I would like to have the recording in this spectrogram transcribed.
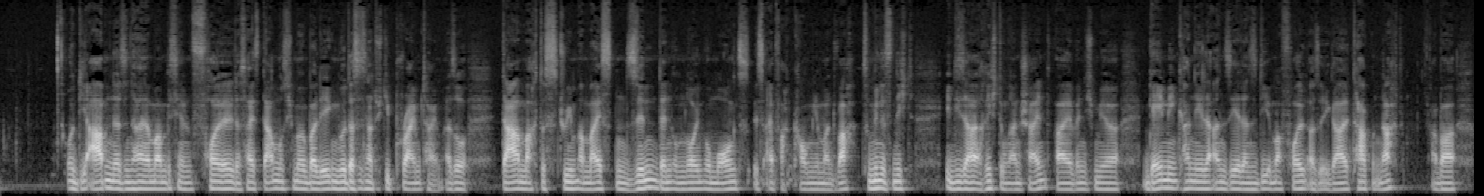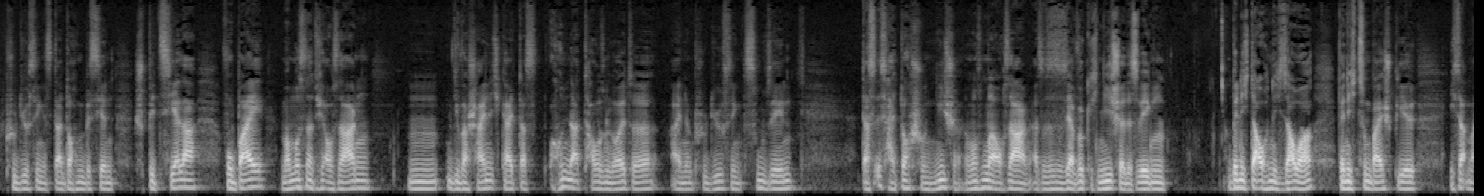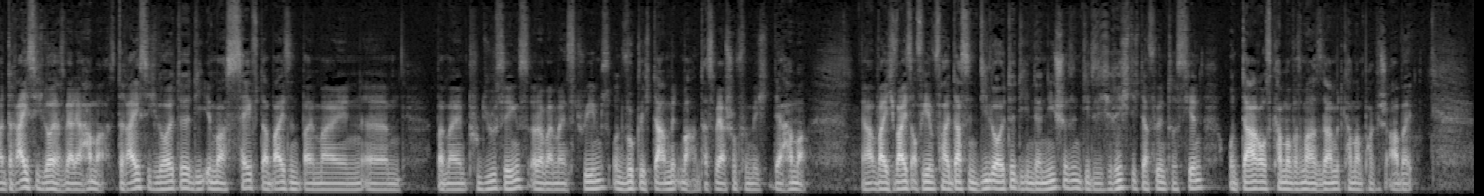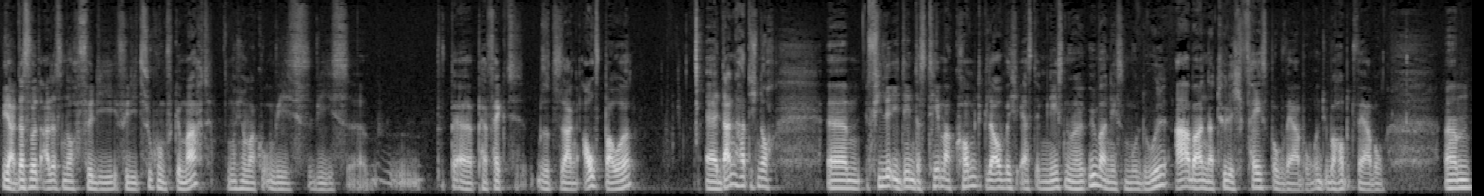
und die Abende sind halt immer ein bisschen voll. Das heißt, da muss ich mal überlegen. Nur das ist natürlich die Primetime. Also da macht das Stream am meisten Sinn, denn um 9 Uhr morgens ist einfach kaum jemand wach. Zumindest nicht in dieser Richtung anscheinend, weil wenn ich mir Gaming-Kanäle ansehe, dann sind die immer voll, also egal, Tag und Nacht. Aber Producing ist da doch ein bisschen spezieller. Wobei, man muss natürlich auch sagen, hm, die Wahrscheinlichkeit, dass 100.000 Leute einem Producing zusehen, das ist halt doch schon Nische. Das muss man auch sagen. Also das ist ja wirklich Nische. Deswegen bin ich da auch nicht sauer, wenn ich zum Beispiel ich sag mal 30 Leute, das wäre der Hammer, 30 Leute, die immer safe dabei sind bei meinen, ähm, bei meinen Producings oder bei meinen Streams und wirklich da mitmachen. Das wäre schon für mich der Hammer. Ja, weil ich weiß auf jeden Fall, das sind die Leute, die in der Nische sind, die sich richtig dafür interessieren und daraus kann man was machen. Also damit kann man praktisch arbeiten. Ja, das wird alles noch für die, für die Zukunft gemacht. Muss ich noch mal gucken, wie ich es wie ich's, äh, perfekt sozusagen aufbaue. Äh, dann hatte ich noch ähm, viele Ideen. Das Thema kommt, glaube ich, erst im nächsten oder übernächsten Modul, aber natürlich Facebook-Werbung und überhaupt Werbung. Ähm,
